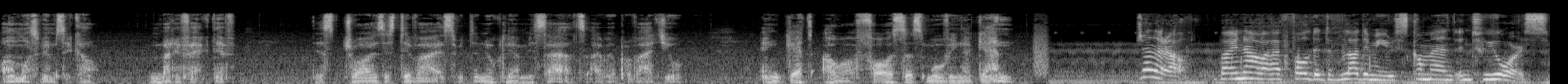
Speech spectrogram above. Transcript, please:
Almost whimsical, but effective. Destroy this device with the nuclear missiles I will provide you and get our forces moving again. General, by now I have folded Vladimir's command into yours.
